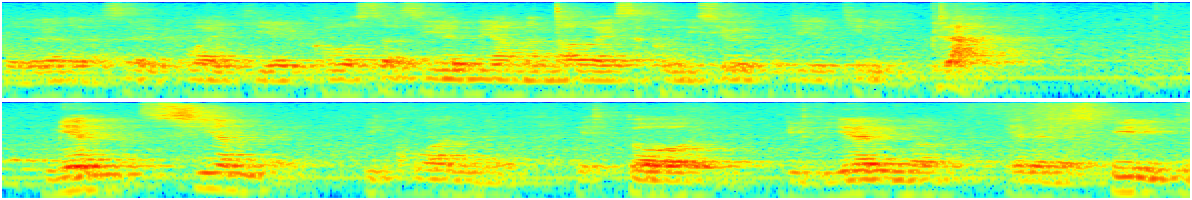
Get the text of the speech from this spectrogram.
poder de hacer cualquier cosa si Él me ha mandado a esas condiciones porque Él tiene un plan. Mientras, siempre y cuando estoy viviendo en el Espíritu,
